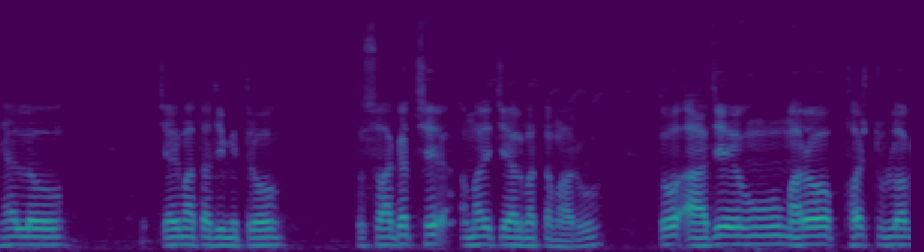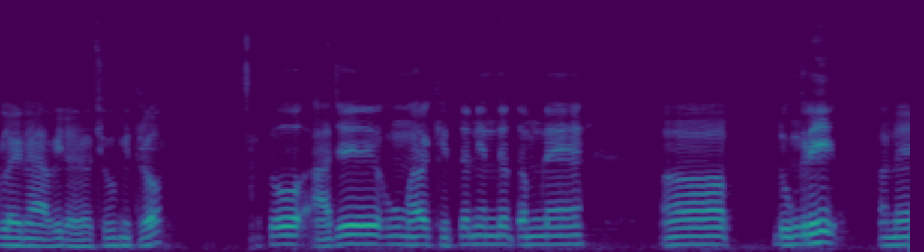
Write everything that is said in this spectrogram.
હેલો, જય માતાજી મિત્રો. તો સ્વાગત છે અમારી ચેનલમાં તમારું. તો આજે હું મારો ફર્સ્ટ વ્લોગ લઈને આવી રહ્યો છું મિત્રો. તો આજે હું મારા ખેતરની અંદર તમને ડુંગળી અને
